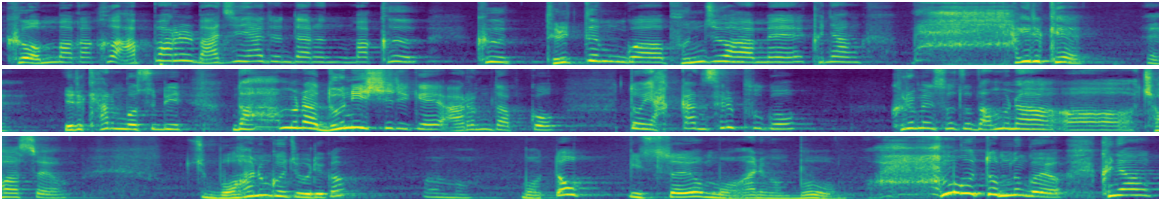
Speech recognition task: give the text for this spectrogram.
그 엄마가 그 아빠를 맞이해야 된다는 막 그, 그 들뜸과 분주함에 그냥 막 이렇게, 예, 이렇게 하는 모습이 너무나 눈이 시리게 아름답고 또 약간 슬프고 그러면서도 너무나 어, 좋았어요. 뭐 하는 거죠, 우리가? 어, 뭐, 뭐, 떡 있어요? 뭐, 아니면 뭐, 아무것도 없는 거예요. 그냥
